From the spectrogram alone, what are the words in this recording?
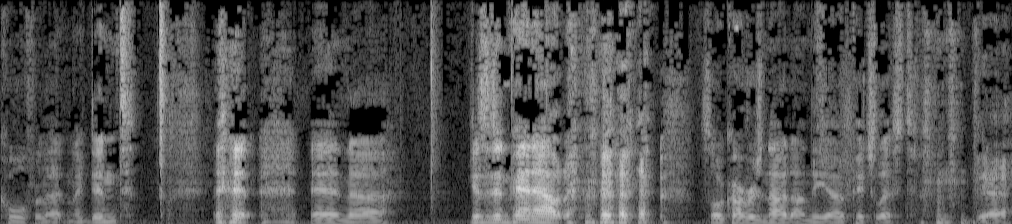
cool for that and I didn't and uh guess it didn't pan out soul carver's not on the uh, pitch list Yeah.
